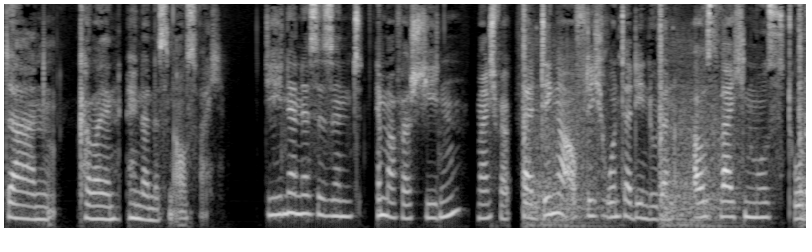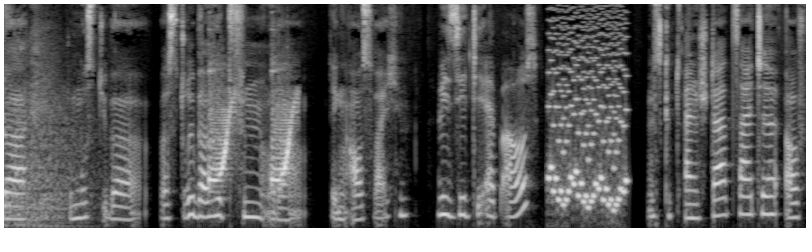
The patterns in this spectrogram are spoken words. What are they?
dann kann man den Hindernissen ausweichen. Die Hindernisse sind immer verschieden. Manchmal fallen Dinge auf dich runter, denen du dann ausweichen musst oder du musst über was drüber hüpfen oder Dinge ausweichen. Wie sieht die App aus? Es gibt eine Startseite, auf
